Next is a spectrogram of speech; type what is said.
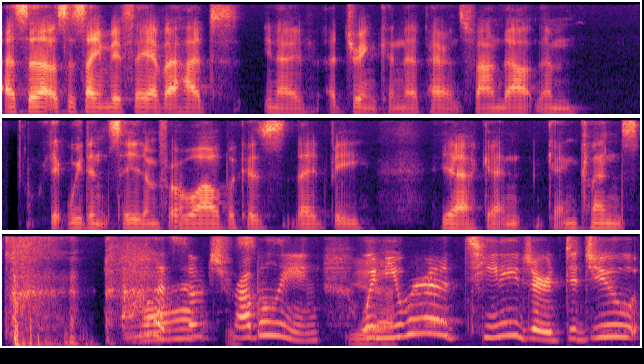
Uh, so that was the same if they ever had, you know, a drink and their parents found out, then we, we didn't see them for a while because they'd be, yeah, getting getting cleansed. Oh, that's so What? troubling. When Yeah. you were a teenager, did you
